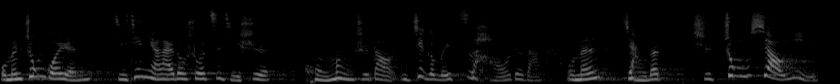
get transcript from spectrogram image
我们中国人几千年来都说自己是孔孟之道，以这个为自豪，对吧？我们讲的是忠孝义，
